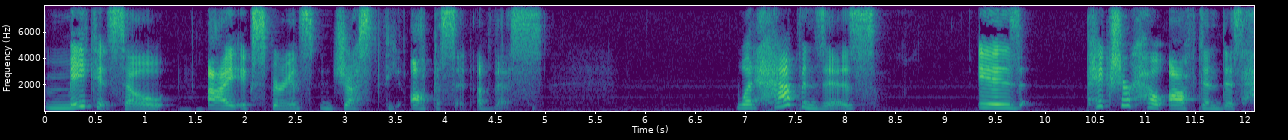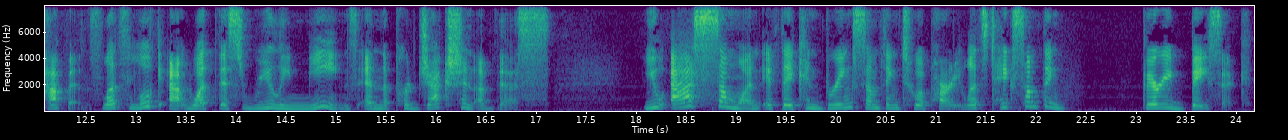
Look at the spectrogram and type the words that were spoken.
make it so I experienced just the opposite of this? What happens is is picture how often this happens. Let's look at what this really means and the projection of this. You ask someone if they can bring something to a party. Let's take something very basic.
